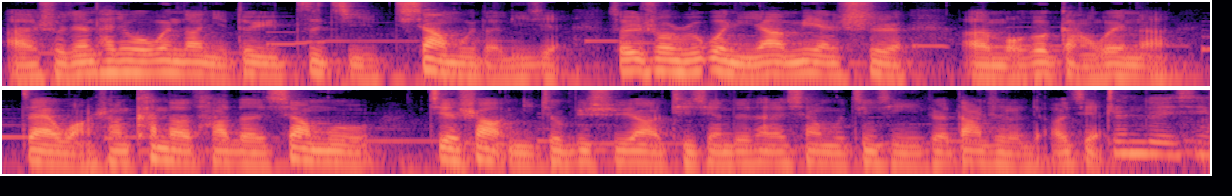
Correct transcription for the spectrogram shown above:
呃，首先他就会问到你对于自己项目的理解，所以说如果你要面试呃某个岗位呢，在网上看到他的项目介绍，你就必须要提前对他的项目进行一个大致的了解。针对性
